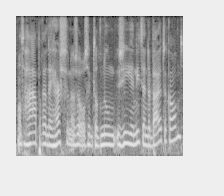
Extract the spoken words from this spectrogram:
want haperende hersenen, zoals ik dat noem, zie je niet aan de buitenkant.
